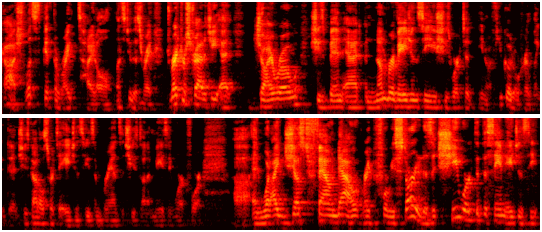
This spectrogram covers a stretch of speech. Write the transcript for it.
gosh, let's get the right title. Let's do this right. Director of strategy at Gyro. She's been at a number of agencies. She's worked at, you know, if you go to her LinkedIn, she's got all sorts of agencies and brands that she's done amazing work for. Uh, and what I just found out right before we started is that she worked at the same agency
